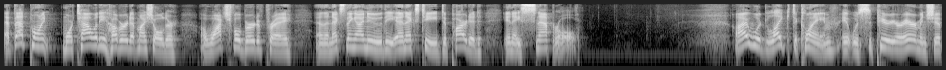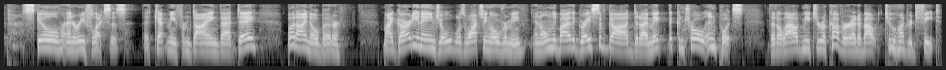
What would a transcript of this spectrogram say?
At that point, mortality hovered at my shoulder, a watchful bird of prey, and the next thing I knew, the NXT departed in a snap roll. I would like to claim it was superior airmanship, skill, and reflexes that kept me from dying that day, but I know better. My guardian angel was watching over me, and only by the grace of God did I make the control inputs that allowed me to recover at about 200 feet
